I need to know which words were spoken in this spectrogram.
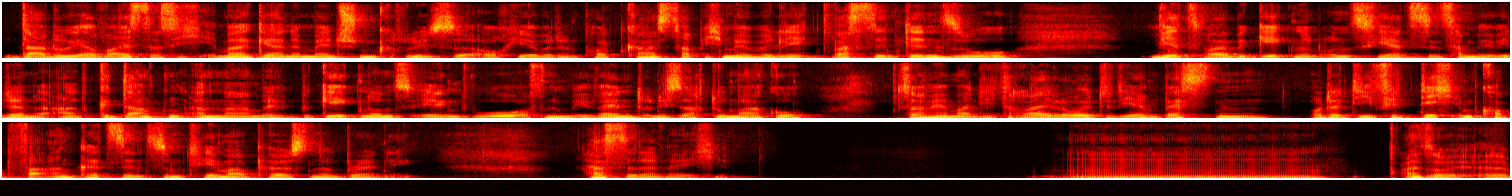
da du ja weißt, dass ich immer gerne Menschen grüße, auch hier über den Podcast, habe ich mir überlegt, was sind denn so, wir zwei begegnen uns jetzt, jetzt haben wir wieder eine Art Gedankenannahme, wir begegnen uns irgendwo auf einem Event und ich sage, du Marco, sag mir mal die drei Leute, die am besten oder die für dich im Kopf verankert sind zum Thema Personal Branding. Hast du da welche? Mm, also äh,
